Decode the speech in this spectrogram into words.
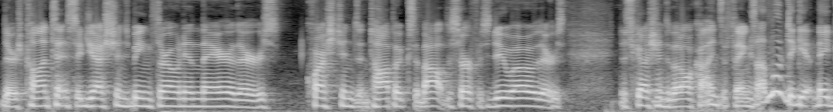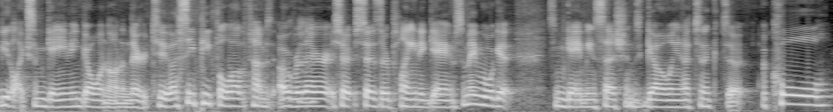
There's content suggestions being thrown in there. There's questions and topics about the Surface Duo. There's discussions about all kinds of things. I'd love to get maybe like some gaming going on in there too. I see people a lot of times over mm-hmm. there it says they're playing a game, so maybe we'll get some gaming sessions going. I think it's a, a cool,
